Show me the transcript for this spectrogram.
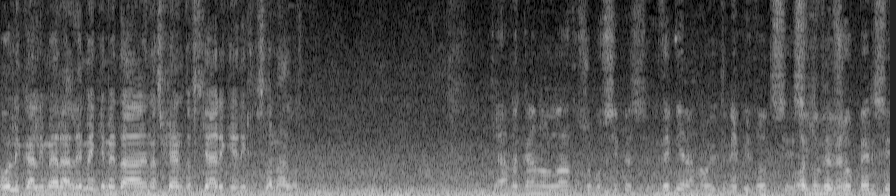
Όλοι καλημέρα λέμε και μετά ένας πιάνει το φτιάρι και ρίχνει στον άλλον. Και αν δεν κάνω λάθος, όπως είπες, δεν πήραν όλη την επιδότηση. Εσύ Όχι, νομίζω βέβαια. πέρσι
